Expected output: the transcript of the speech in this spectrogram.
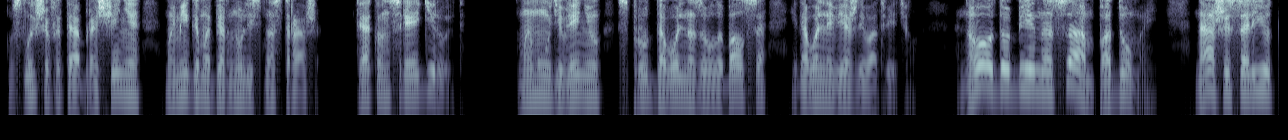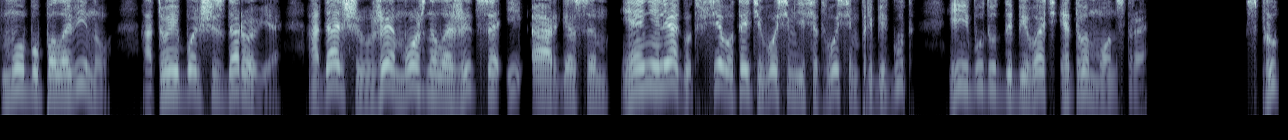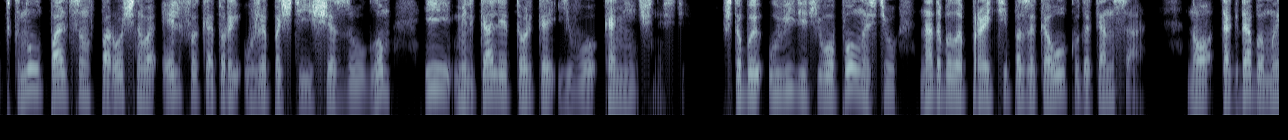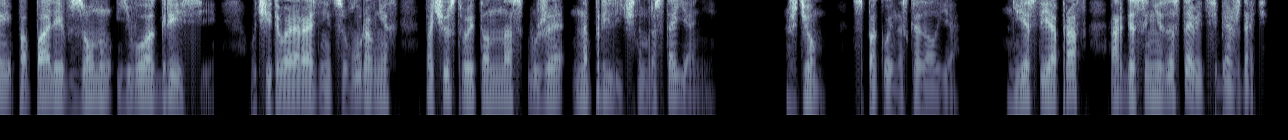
Услышав это обращение, мы мигом обернулись на стража. Как он среагирует? К моему удивлению, Спрут довольно заулыбался и довольно вежливо ответил. «Ну, дубина, сам подумай. Наши сольют мобу половину, а то и больше здоровья. А дальше уже можно ложиться и аргасом. И они лягут, все вот эти 88 прибегут и будут добивать этого монстра. Спрут ткнул пальцем в порочного эльфа, который уже почти исчез за углом, и мелькали только его конечности. Чтобы увидеть его полностью, надо было пройти по закоулку до конца. Но тогда бы мы попали в зону его агрессии, Учитывая разницу в уровнях, почувствует он нас уже на приличном расстоянии. «Ждем», — спокойно сказал я. «Если я прав, Аргасы не заставит себя ждать».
